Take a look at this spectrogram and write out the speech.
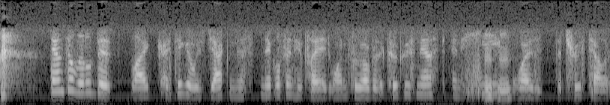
Sounds a little bit like I think it was Jack Nicholson who played One Flew Over the Cuckoo's Nest, and he Mhm. was the truth teller,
